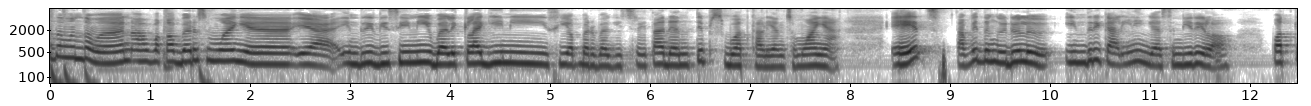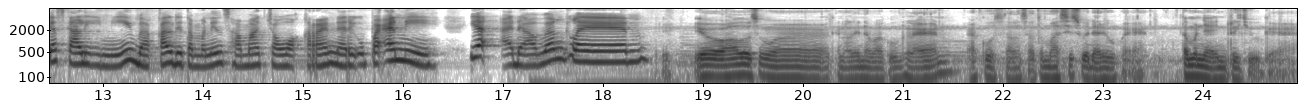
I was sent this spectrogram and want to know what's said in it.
teman-teman, apa kabar semuanya? Ya, Indri di sini balik lagi nih, siap berbagi cerita dan tips buat kalian semuanya. Eits, tapi tunggu dulu, Indri kali ini nggak sendiri loh. Podcast kali ini bakal ditemenin sama cowok keren dari UPN nih. Ya, ada Abang Glenn. Yo, halo semua. Kenalin nama aku Glenn. Aku salah satu mahasiswa dari UPN. Temennya Indri juga.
